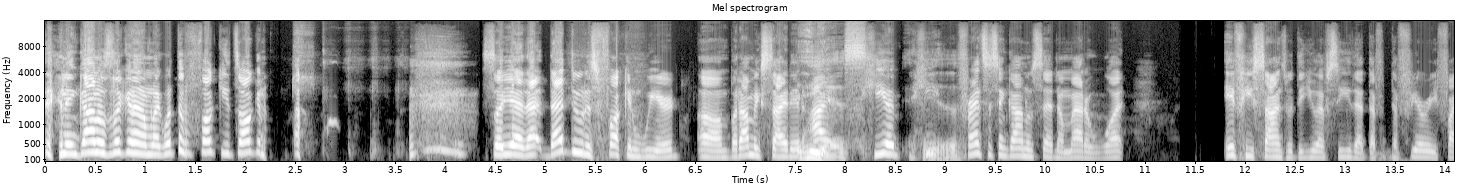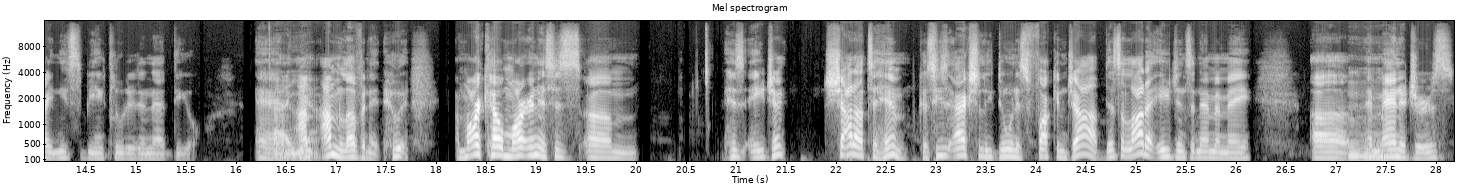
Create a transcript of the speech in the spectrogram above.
and Ngannou's looking at him like, what the fuck you talking about? so yeah, that that dude is fucking weird. Um, but I'm excited. He I, is. He uh, He he is. Francis Ngannou said no matter what, if he signs with the UFC, that the the Fury fight needs to be included in that deal. And I'm. I'm loving it. Who, Marquel Martin is his um his agent. Shout out to him because he's actually doing his fucking job. There's a lot of agents in MMA uh, and Mhm. managers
